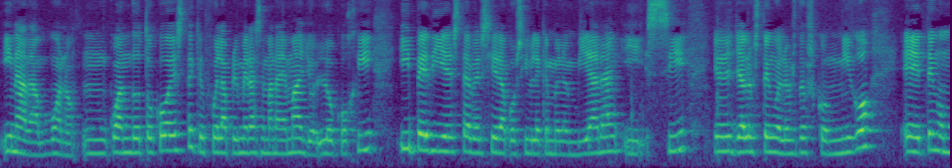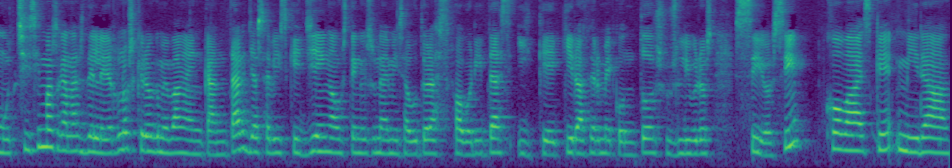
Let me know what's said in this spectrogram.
Y nada, bueno, mm, cuando tocó este, que fue la primera semana de mayo, lo cogí y pedí este a ver si era posible que me lo enviaran y sí, yo ya los tengo los dos conmigo. Eh, tengo muchísimas ganas de leerlos, creo que me van a encantar. Ya sabéis que Jane Austen es una de mis autoras favoritas y que quiero hacerme con todos sus libros sí o sí. Jova, es que mirad,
